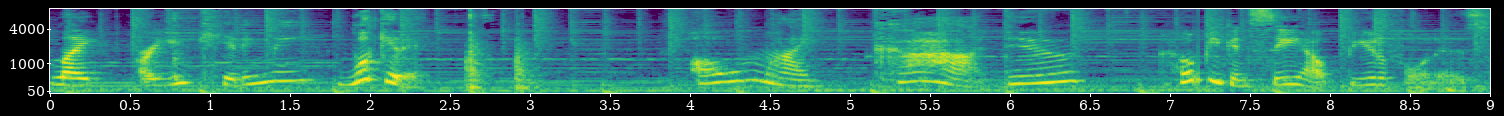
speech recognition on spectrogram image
Like, are you kidding me? Look at it. Oh my god, dude. I hope you can see how beautiful it is.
